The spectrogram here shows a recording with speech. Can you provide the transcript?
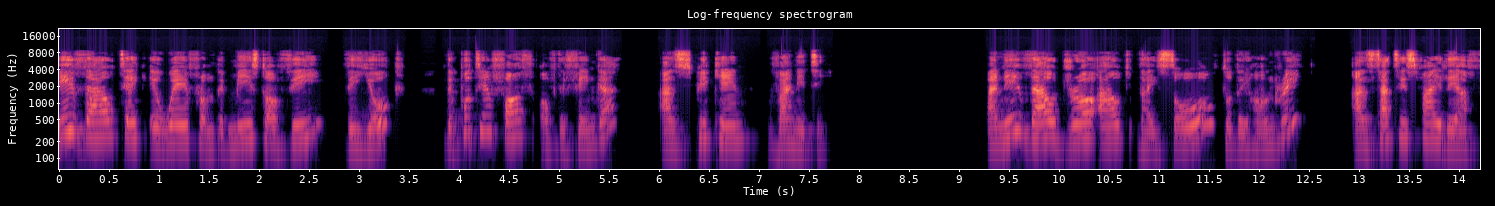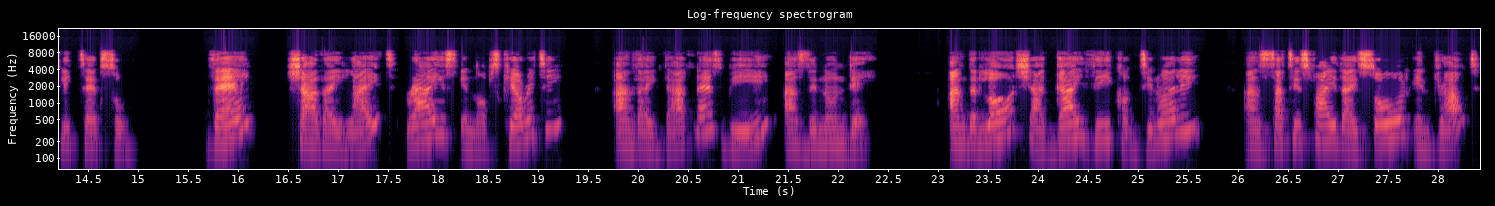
If thou take away from the midst of thee the yoke, the putting forth of the finger, and speaking vanity. And if thou draw out thy soul to the hungry, and satisfy the afflicted soul, then shall thy light rise in obscurity, and thy darkness be as the noonday. And the Lord shall guide thee continually, and satisfy thy soul in drought,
